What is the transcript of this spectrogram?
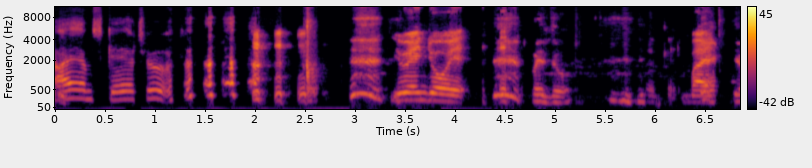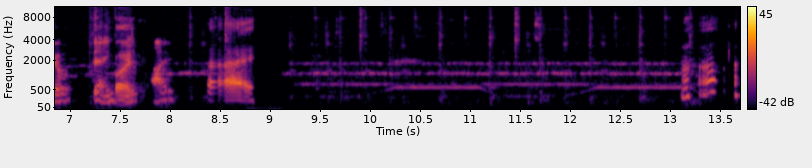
I am scared too. you enjoy it. will do. Okay. Bye. Thank you. Thank Bye. you. Bye. Bye.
